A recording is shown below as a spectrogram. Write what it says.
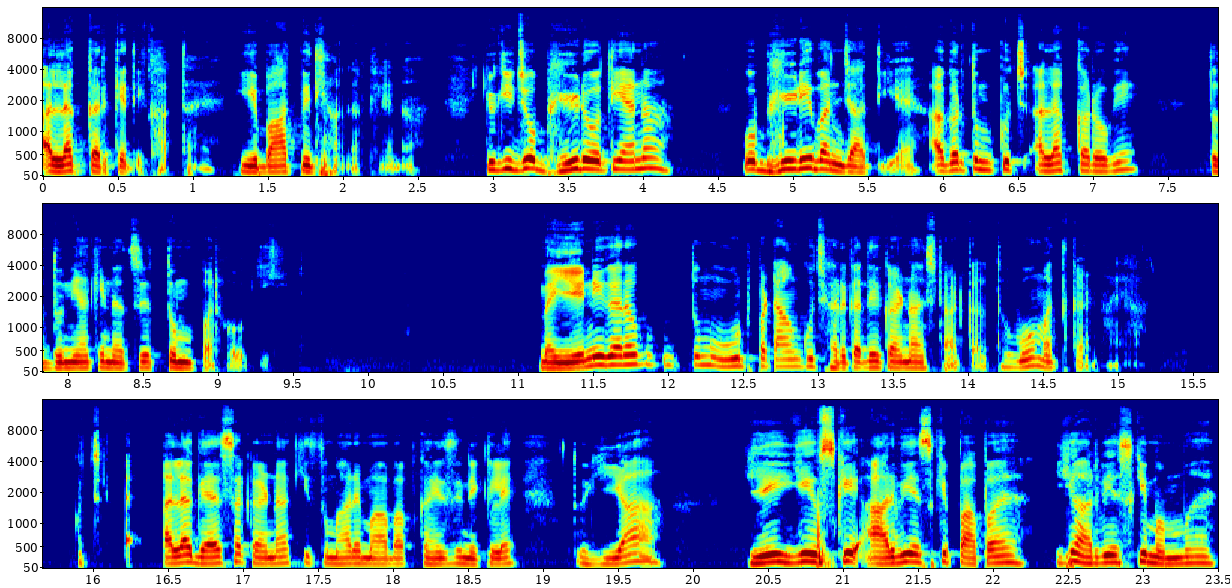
अलग करके दिखाता है। ये बात भी ध्यान रख लेना। क्योंकि जो भीड़ होती है ना, वो भीड़ ही बन जाती है। अगर तुम कुछ अलग करोगे तो दुनिया की नज़र तुम पर होगी। मैं ये नहीं कर रहा हूँ तुम ऊट पटांग कुछ हरकतें करना स्टार्ट कर दो, वो मत करना यार। कुछ अलग ऐसा करना कि तुम्हारे माँ बाप कहीं से निकले तो या, ये ये उसके आर के पापा हैं, ये आर की मम्मा है।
